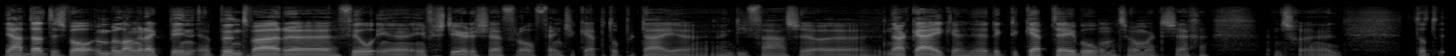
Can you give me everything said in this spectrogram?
Ja, dat is wel een belangrijk pin- eh, punt waar eh, veel investeerders, hè, vooral venture capital partijen, in die fase eh, naar kijken. Hè, de, de cap table, om het zo maar te zeggen. Dat,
